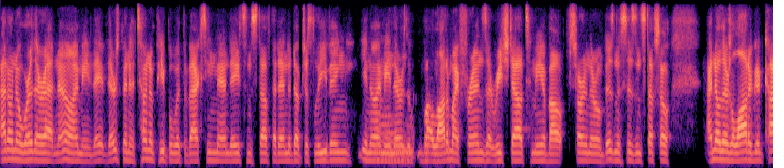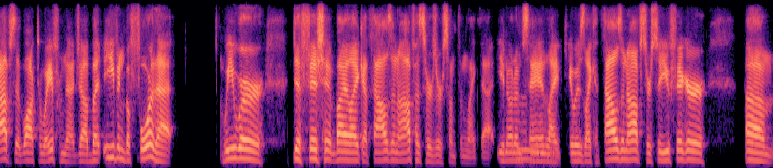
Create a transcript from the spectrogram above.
I don't know where they're at now. I mean, they, there's been a ton of people with the vaccine mandates and stuff that ended up just leaving. You know, I mean, there was a, a lot of my friends that reached out to me about starting their own businesses and stuff. So I know there's a lot of good cops that walked away from that job. But even before that, we were deficient by like a thousand officers or something like that. You know what I'm saying? Mm. Like it was like a thousand officers. So you figure, um,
